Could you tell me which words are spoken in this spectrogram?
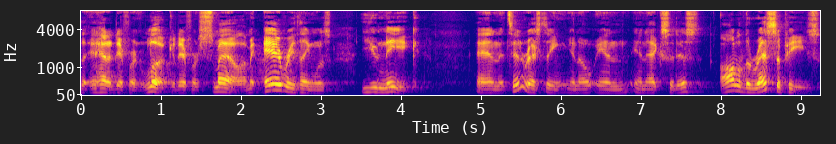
it had a different look, a different smell. I mean, everything was unique. And it's interesting, you know, in, in Exodus, all of the recipes,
